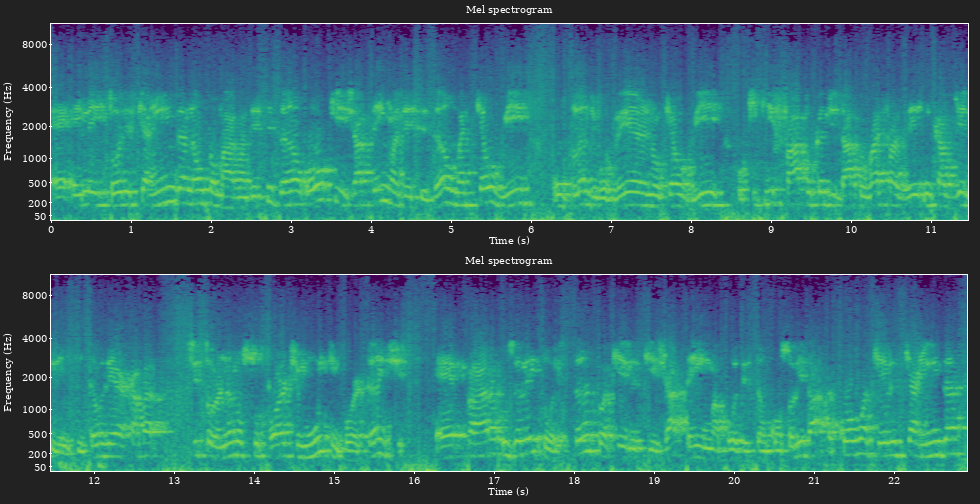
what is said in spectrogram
é, eleitores que ainda não tomaram a decisão ou que já têm uma decisão, mas quer ouvir um plano de governo, quer ouvir o que de fato o candidato vai fazer em caso de eleito. Então ele acaba se tornando um suporte muito importante é, para os eleitores, tanto aqueles que já têm uma posição consolidada, como aqueles que ainda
